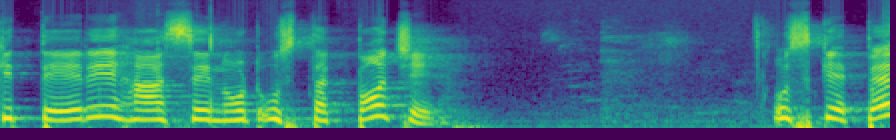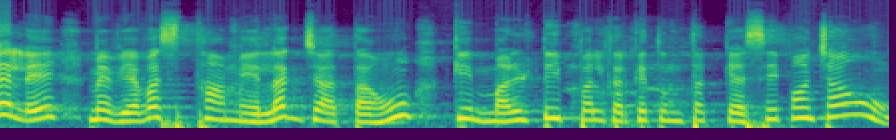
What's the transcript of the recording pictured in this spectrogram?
कि तेरे हाथ से नोट उस तक पहुँचे। उसके पहले मैं व्यवस्था में लग जाता हूँ कि मल्टीपल करके तुम तक कैसे पहुंचाऊं।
